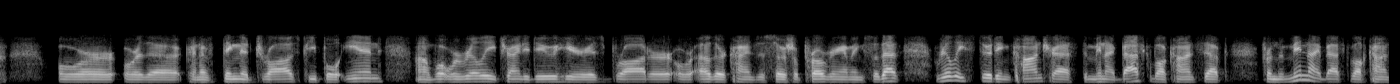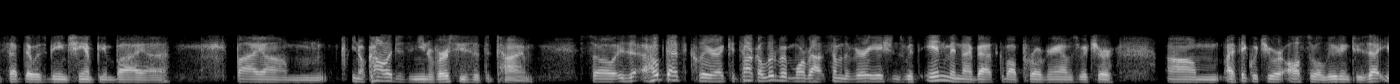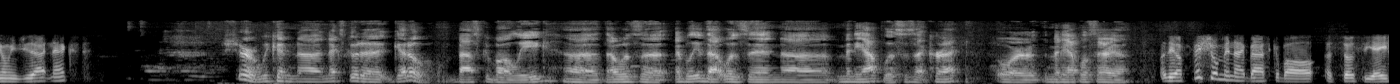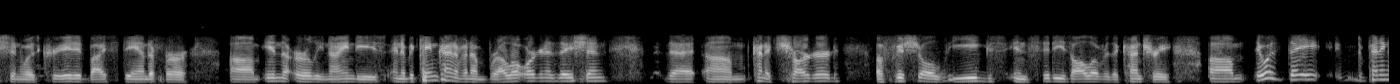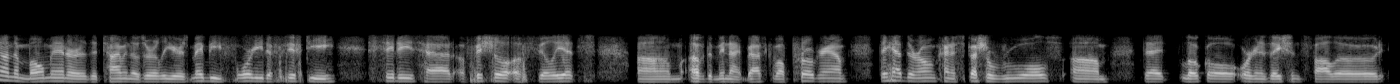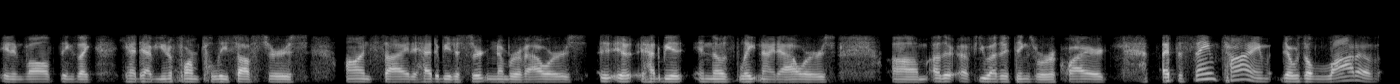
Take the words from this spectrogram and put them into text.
or or the kind of thing that draws people in. Um, what we're really trying to do here is broader or other kinds of social programming. So that really stood in contrast the midnight basketball concept from the midnight basketball concept that was being championed by uh, by um, you know colleges and universities at the time. So it, I hope that's clear. I could talk a little bit more about some of the variations within midnight basketball programs, which are, um, I think, what you were also alluding to. Is that you want me to do that next? Sure, we can uh, next go to Ghetto Basketball League. Uh, that was, uh, I believe, that was in uh, Minneapolis. Is that correct, or the Minneapolis area? The official Midnight Basketball Association was created by Standifer um, in the early 90s, and it became kind of an umbrella organization that um, kind of chartered official leagues in cities all over the country. Um, it was they, depending on the moment or the time in those early years, maybe 40 to 50 cities had official affiliates um, of the Midnight Basketball program. They had their own kind of special rules um, that local organizations followed. It involved things like you had to have uniformed police officers on site. It had to be at a certain number of hours. It, it had to be in those late night hours. Um, other a few other things were required. At the same time, there was a lot of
